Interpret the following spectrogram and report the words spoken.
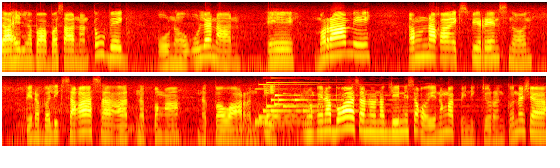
dahil nababasa ng tubig o nauulanan, eh marami ang naka-experience nun pinabalik sa kasa at nagpanga nagpa-warranty. Nung kinabukasan, nung naglinis ako, yun nga, pinicturean ko na siya.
